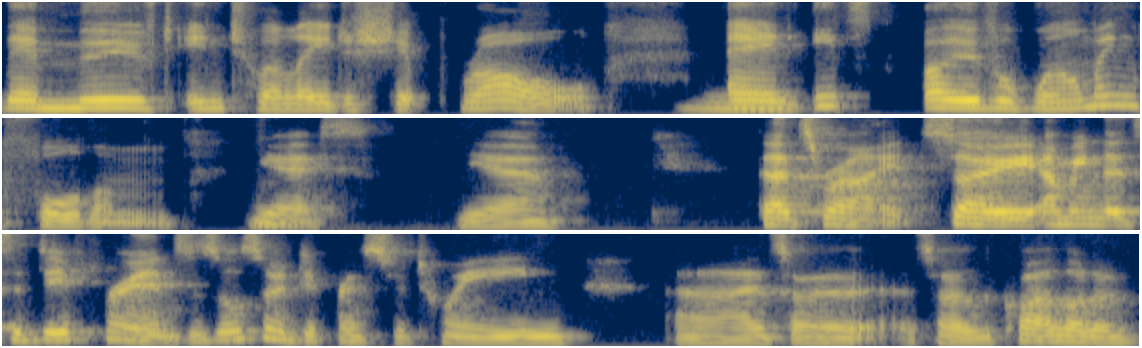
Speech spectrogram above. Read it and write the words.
they're moved into a leadership role mm. and it's overwhelming for them. Yes. Yeah. That's right. So, I mean, that's a difference. There's also a difference between uh, so, so quite a lot of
